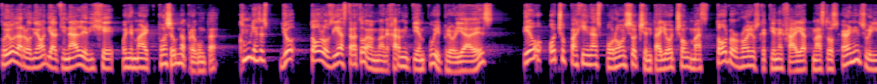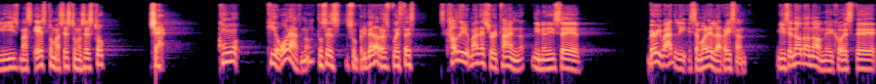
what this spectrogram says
Tuvimos la reunión y al final le dije, oye, Mark, ¿puedo hacer una pregunta? ¿Cómo le haces? Yo todos los días trato de manejar mi tiempo y prioridades Veo ocho páginas por 11.88, más todos los rollos que tiene Hyatt, más los earnings release, más esto, más esto, más esto. O sea, ¿cómo? ¿Qué horas, no? Entonces, su primera respuesta es, How do you manage your time? Y me dice, Very badly. Y se muere la risa. Me dice, no, no, no. Me dijo, este,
